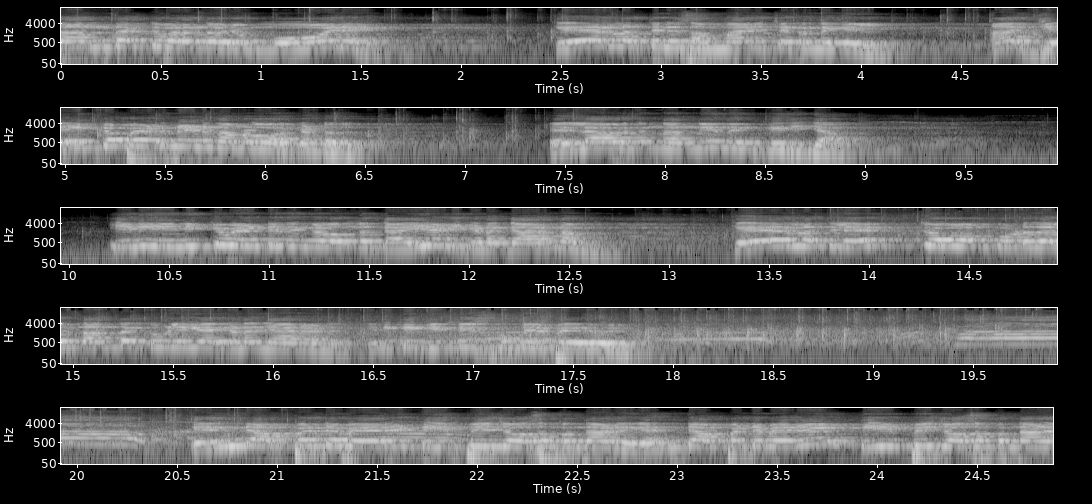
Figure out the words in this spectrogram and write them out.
തന്തക്ക് പറഞ്ഞ ഒരു മോനെ കേരളത്തിന് സമ്മാനിച്ചിട്ടുണ്ടെങ്കിൽ ആ ജേക്കബേട്ടനെയാണ് നമ്മൾ ഓർക്കേണ്ടത്. എല്ലാവർക്കും നന്ദി നിങ്ങൾക്ക് ഇരിക്കാം. ഇനി എനിക്ക് വേണ്ടി നിങ്ങൾ ഒന്ന് കൈയടിക്കണം കാരണം കേരളത്തിൽ ഏറ്റവും കൂടുതൽ തന്തക്ക് വിളി കേൾക്കണം ഞാനാണ്. എനിക്ക് ഗിന്നീസ് ബുക്കിൽ പേര് വരും. എന്റെ അപ്പന്റെ പേര് ടി പി ജോസഫ് എന്നാണ്. എന്റെ അപ്പന്റെ പേര് ടി പി ജോസഫ് എന്നാണ്.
